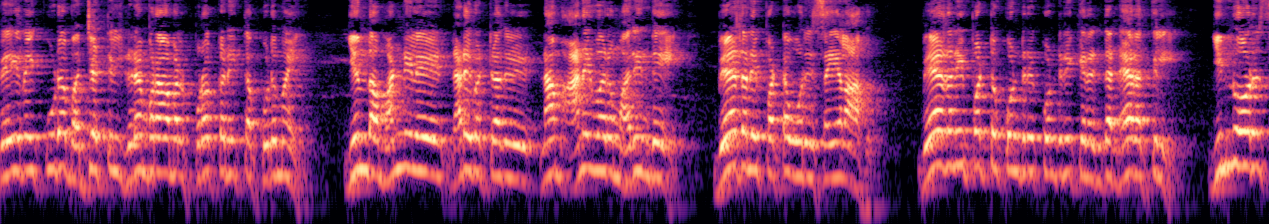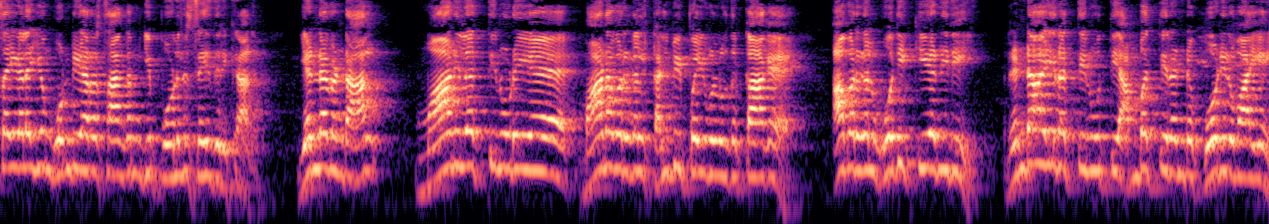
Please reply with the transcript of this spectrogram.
பெயரை கூட பட்ஜெட்டில் இடம்பெறாமல் புறக்கணித்த கொடுமை இந்த மண்ணிலே நடைபெற்றது நாம் அனைவரும் அறிந்தே வேதனைப்பட்ட ஒரு செயலாகும். வேதனைப்பட்டு கொண்டிரு கொண்டிருக்கிற இந்த நேரத்தில் இன்னொரு செயலையும் ஒன்றிய அரசாங்கம் இப்பொழுது செய்திருக்கிறது. என்னவென்றால் மாநிலத்தினுடைய மாணவர்கள் கல்வி பயில்வதற்காக அவர்கள் ஒதுக்கிய நிதி ரெண்டாயிரத்தி நூற்றி ஐம்பத்தி ரெண்டு கோடி ரூபாயை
